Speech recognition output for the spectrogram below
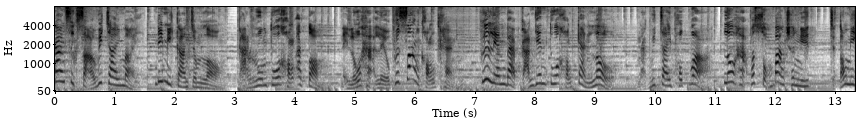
การศึกษาวิจัยใหม่ได้มีการจำลองการรวมตัวของอะตอม ในโลหะเหลวเพื่อสร้างของแข็ง เพื่อเรียนแบบการเย็นตัวของแก่นโลก นักวิจัยพบว่าโลหะผสมบางชนิด จะต้องมี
